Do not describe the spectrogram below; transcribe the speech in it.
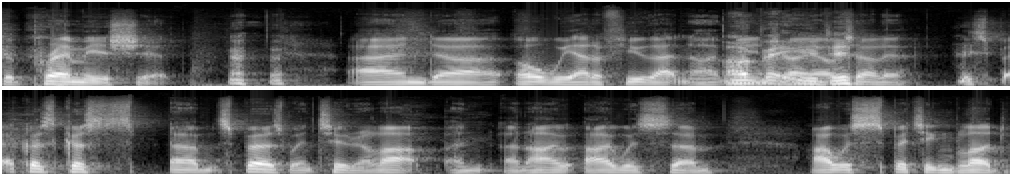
the Premiership. And uh, oh, we had a few that night. Me I and bet Jay, you did. Tell you. It's because because um, Spurs went two 0 up, and and I I was um, I was spitting blood,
